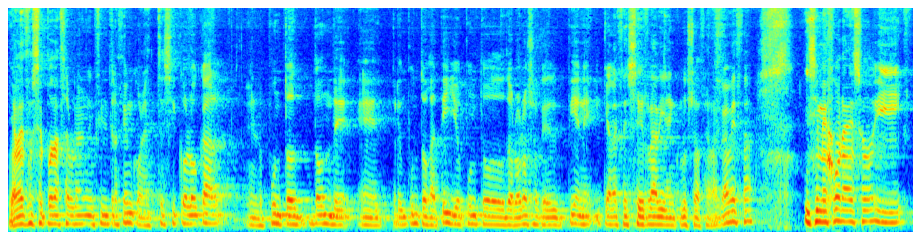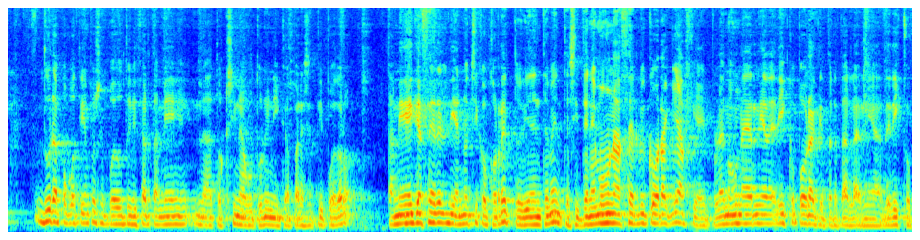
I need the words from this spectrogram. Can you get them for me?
y a veces se puede hacer una infiltración con estésico local en los puntos donde, eh, un punto gatillo, punto doloroso que tiene y que a veces se irradia incluso hacia la cabeza y si mejora eso y dura poco tiempo se puede utilizar también la toxina botulínica para ese tipo de dolor. También hay que hacer el diagnóstico correcto, evidentemente. Si tenemos una cervicobraquialgia y el problema es una hernia de disco, pues habrá que tratar la hernia de disco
